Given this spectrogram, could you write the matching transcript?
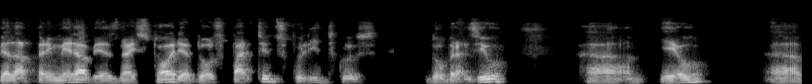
pela primeira vez na história dos partidos políticos do Brasil, uh, eu uh,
